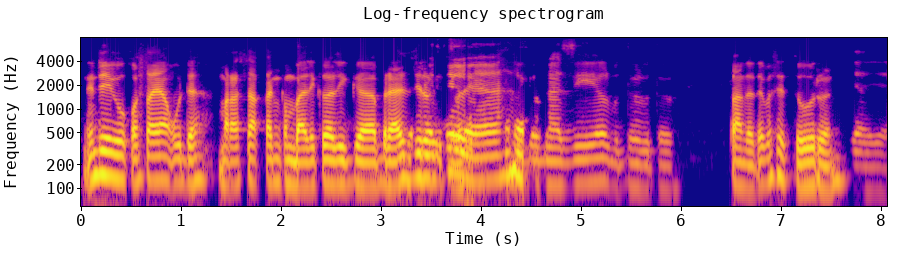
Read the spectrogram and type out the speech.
Ini Diego Costa yang udah merasakan kembali ke Liga Brazil, Brazil gitu. ya, Liga Brazil betul betul. Standarnya pasti turun. Iya iya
